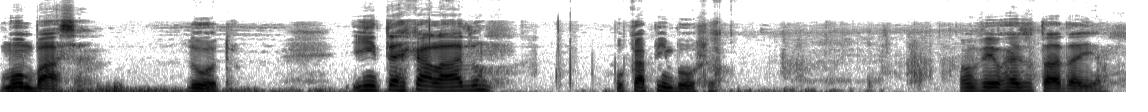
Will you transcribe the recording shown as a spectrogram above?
mombaça do outro. E intercalado o capim búfalo. Vamos ver o resultado aí, ó.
